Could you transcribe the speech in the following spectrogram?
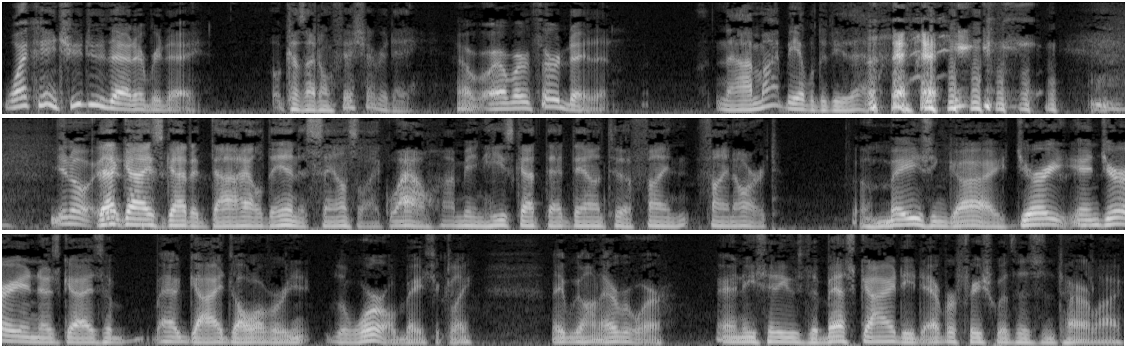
why can't you do that every day? Because I don't fish every day. Every every third day, then. Now I might be able to do that. You know that it- guy's got it dialed in. It sounds like wow. I mean, he's got that down to a fine fine art. Amazing guy, Jerry, and Jerry and those guys have had guides all over the world. Basically, they've gone everywhere. And he said he was the best guide he'd ever fished with his entire life.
